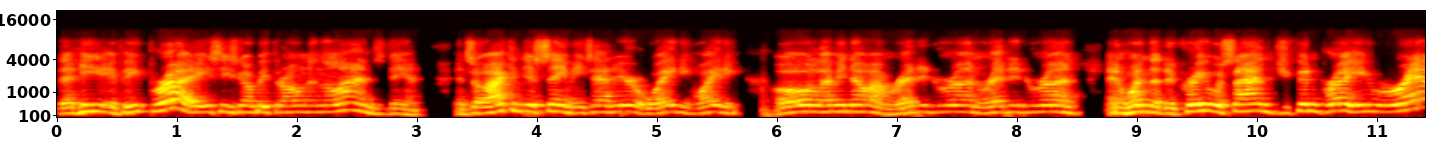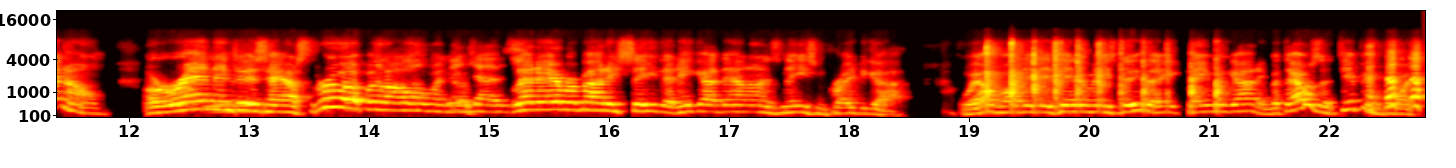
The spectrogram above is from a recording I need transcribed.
that he, if he prays, he's going to be thrown in the lion's den. And so I can just see him. He's out here waiting, waiting. Oh, let me know. I'm ready to run, ready to run. And when the decree was signed that you couldn't pray, he ran home or ran into his house, threw open all the windows, let everybody see that he got down on his knees and prayed to God. Well, what did his enemies do? They came and got him. But that was a tipping point.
